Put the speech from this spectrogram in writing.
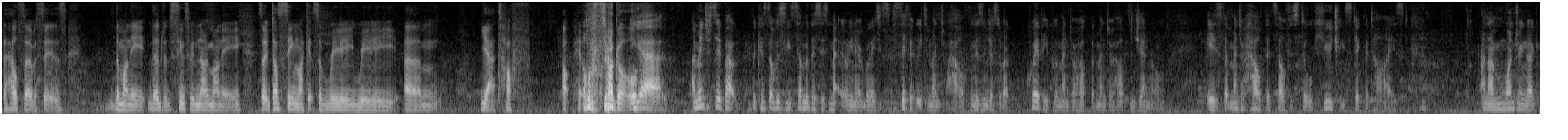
the- health services, the money there seems to be no money. So it does seem like it's a really, really, um, yeah, tough uphill struggle. Yeah, I'm interested about because obviously some of this is you know related specifically to mental health and isn't just about queer people and mental health, but mental health in general. Is that mental health itself is still hugely stigmatized, and I'm wondering like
